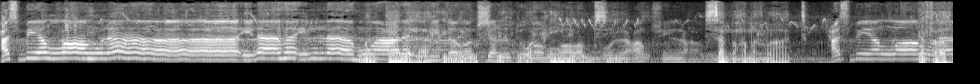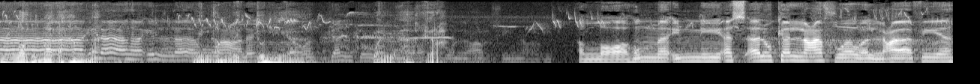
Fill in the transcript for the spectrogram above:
حسبي الله لا إله إلا هو عليه توكلت وهو رب العرش العظيم. سبع مرات. حسبي الله كفاه الله ما أهمه إلا من أمر الدنيا والآخرة. اللهم إني أسألك العفو والعافية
